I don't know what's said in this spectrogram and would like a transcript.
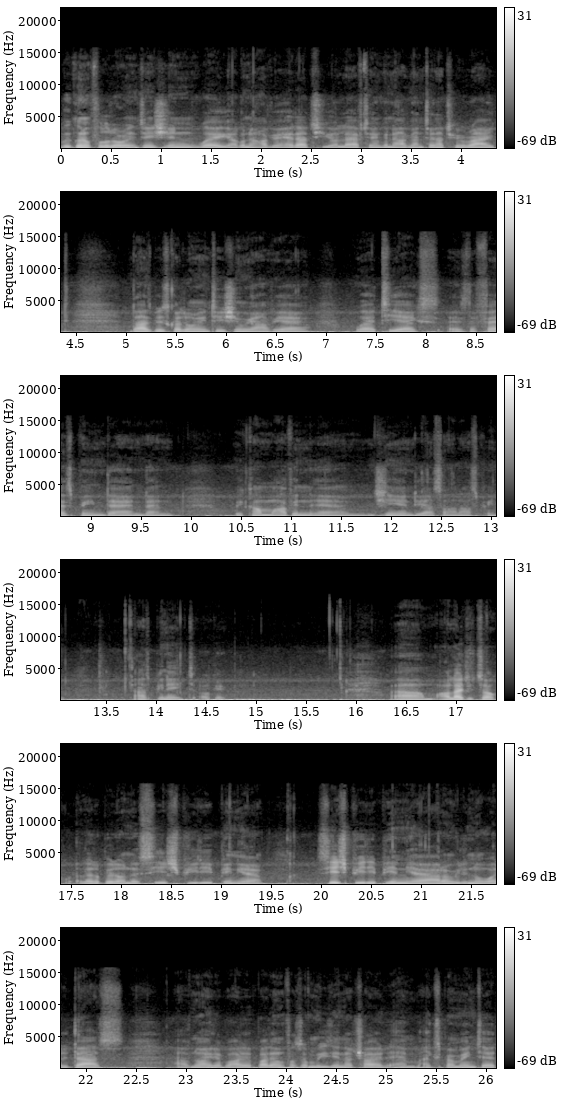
we're going to follow the orientation where you are going to have your header to your left and you're going to have your antenna to your right. That's basically the orientation we have here where TX is the first pin then then we come having um, GND as our last pin as pin 8 okay. Um, I'd like to talk a little bit on the CHPD pin here. CHPD pin here I don't really know what it does. I have no idea about it but then for some reason I tried and um, experimented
